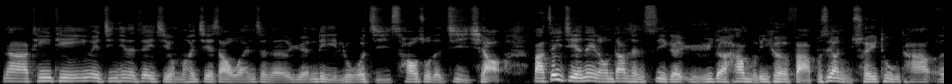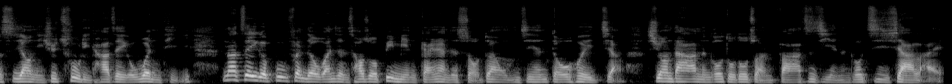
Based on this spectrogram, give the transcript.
那听一听，因为。今天的这一集，我们会介绍完整的原理、逻辑、操作的技巧，把这一集的内容当成是一个鱼的哈姆立克法，不是要你催吐它，而是要你去处理它这个问题。那这个部分的完整操作、避免感染的手段，我们今天都会讲，希望大家能够多多转发，自己也能够记下来。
